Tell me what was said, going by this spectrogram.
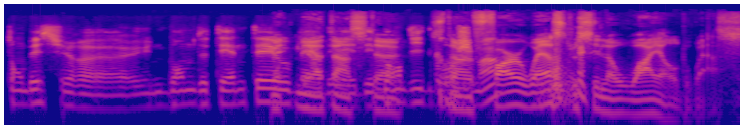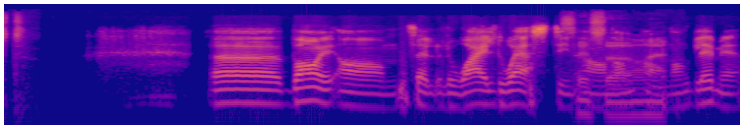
tomber sur euh, une bombe de TNT ou bien des, bandits de grand chemin. C'est un Far West ou c'est le Wild West? Euh, bon, c'est le Wild West en, anglais, mais.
